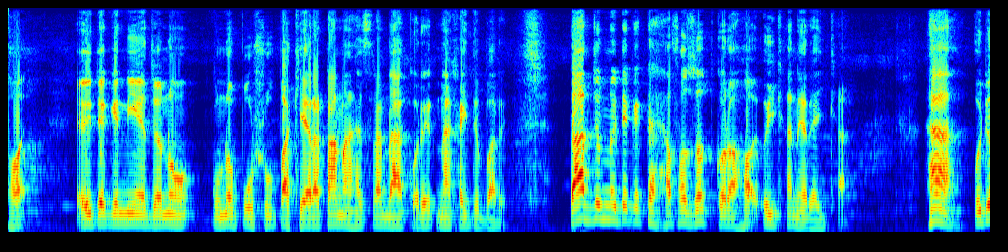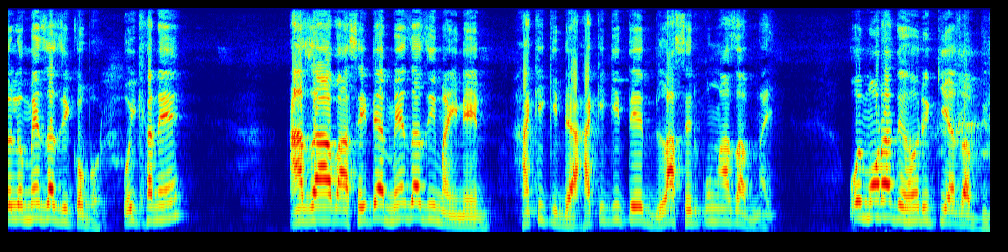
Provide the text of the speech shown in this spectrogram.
হয়। এইটাকে নিয়ে যেন কোনো পশু, পাখি এরা টানা হেঁচড়া না করে, না খাইতে পারে। তার জন্য এটাকে একটা হেফাজত করা হয় ওইখানে রাইখা। হ্যাঁ ওইটা হলো মেজাজি কবর। ওইখানে আজাব আছে, এটা মেজাজি মাইনেন। হাকিকি দেয়, হাকিকিতে লাশের কোনো আজাব নাই। ওই মরা দেহরে কি আজাব দিব?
